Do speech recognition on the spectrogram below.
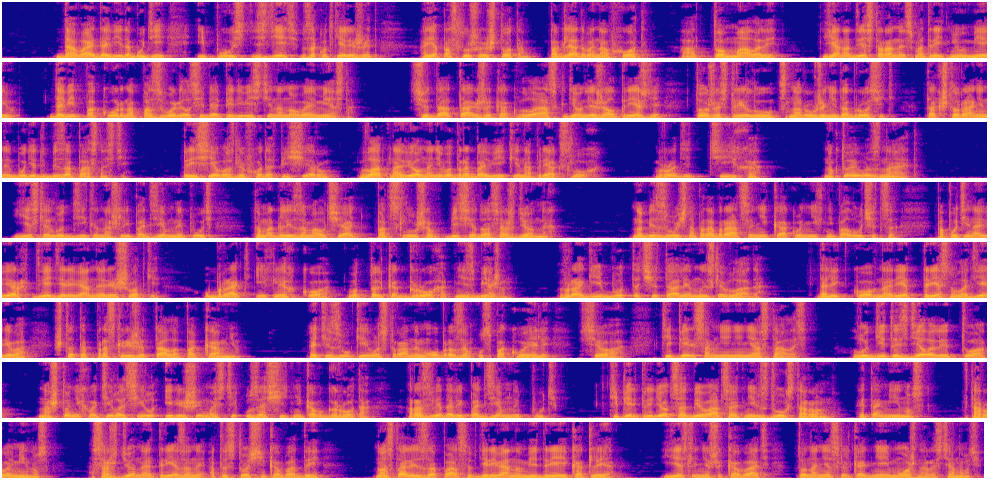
«Давай Давида буди, и пусть здесь, в закутке лежит. А я послушаю, что там, поглядывая на вход. А то, мало ли, я на две стороны смотреть не умею». Давид покорно позволил себя перевести на новое место. Сюда так же, как в лаз, где он лежал прежде, тоже стрелу снаружи не добросить, так что раненый будет в безопасности. Присев возле входа в пещеру, Влад навел на него дробовик и напряг слух. Вроде тихо, но кто его знает. Если лудиты нашли подземный путь, то могли замолчать, подслушав беседу осажденных. Но беззвучно подобраться никак у них не получится. По пути наверх две деревянные решетки. Убрать их легко, вот только грохот неизбежен. Враги будто читали мысли Влада. Далеко в норе треснуло дерево, что-то проскрежетало по камню. Эти звуки его странным образом успокоили. Все, теперь сомнений не осталось. Лудиты сделали то, на что не хватило сил и решимости у защитников грота. Разведали подземный путь. Теперь придется отбиваться от них с двух сторон. Это минус. Второй минус. Осажденные отрезаны от источника воды. Но остались запасы в деревянном ведре и котле. Если не шиковать, то на несколько дней можно растянуть.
